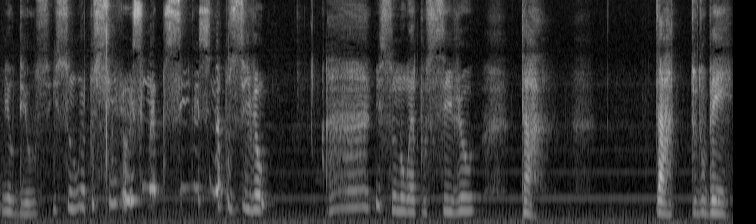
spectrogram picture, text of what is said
Meu Deus, isso não é possível, isso não é possível, isso não é possível. Isso não é possível. Tá. Tá, tudo bem.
